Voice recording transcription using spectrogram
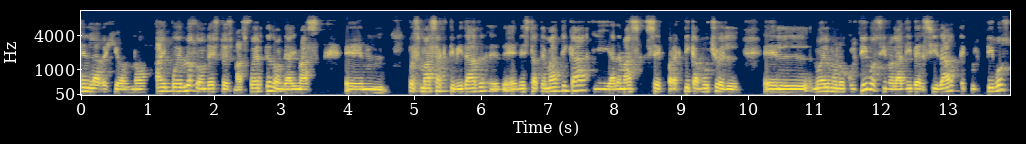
en, la región, ¿no? Hay pueblos donde esto es más fuerte, donde hay más, em, pues más actividad eh, en esta temática y además se practica mucho el, el, no el monocultivo, sino la diversidad de cultivos,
